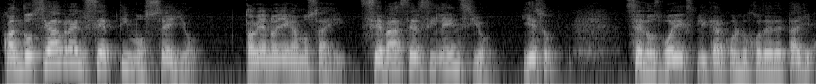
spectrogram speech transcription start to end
Cuando se abra el séptimo sello, todavía no llegamos ahí, se va a hacer silencio. Y eso se los voy a explicar con lujo de detalle.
